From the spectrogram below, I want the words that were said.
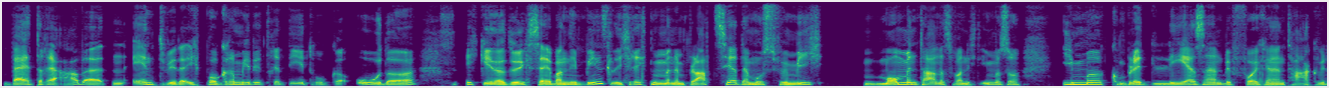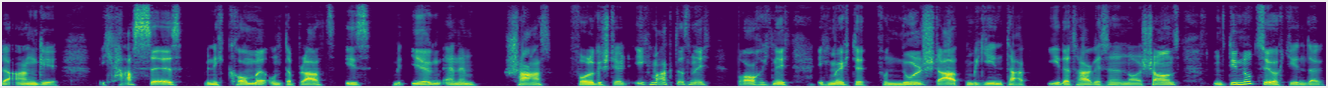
weitere Arbeiten. Entweder ich programmiere die 3D-Drucker oder ich gehe natürlich selber an den Pinsel. Ich richte mir meinen Platz her, der muss für mich momentan, das war nicht immer so, immer komplett leer sein, bevor ich einen Tag wieder angehe. Ich hasse es, wenn ich komme und der Platz ist mit irgendeinem Chance vollgestellt. Ich mag das nicht, brauche ich nicht. Ich möchte von Null starten bei jeden Tag. Jeder Tag ist eine neue Chance und die nutze ich auch jeden Tag.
